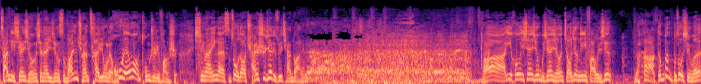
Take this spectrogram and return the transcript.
咱的限行现在已经是完全采用了互联网通知的方式，西安应该是走到全世界的最前端了。啊，以后限行不限行，交警给你发微信，啊，根本不走新闻，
